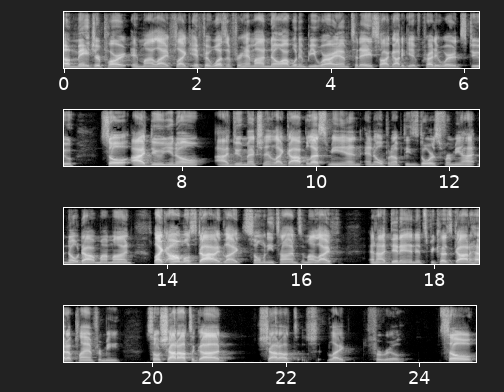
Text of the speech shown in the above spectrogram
a major part in my life. Like if it wasn't for him, I know I wouldn't be where I am today. So I got to give credit where it's due. So I do, you know, I do mention it. Like God bless me and and open up these doors for me. I no doubt in my mind. Like I almost died like so many times in my life and I didn't. And it's because God had a plan for me. So shout out to God. Shout out to, like for real. So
